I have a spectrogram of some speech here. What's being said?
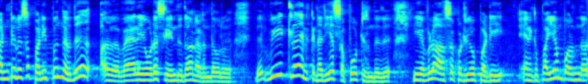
கண்டினியூஸாக படிப்புங்கிறது வேலையோடு சேர்ந்து தான் நடந்த ஒரு இது. வீட்டில் எனக்கு நிறைய சப்போர்ட் இருந்தது. நீ எவ்வளோ ஆசைப்படுறியோ படி. எனக்கு பையன் பிறந்த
